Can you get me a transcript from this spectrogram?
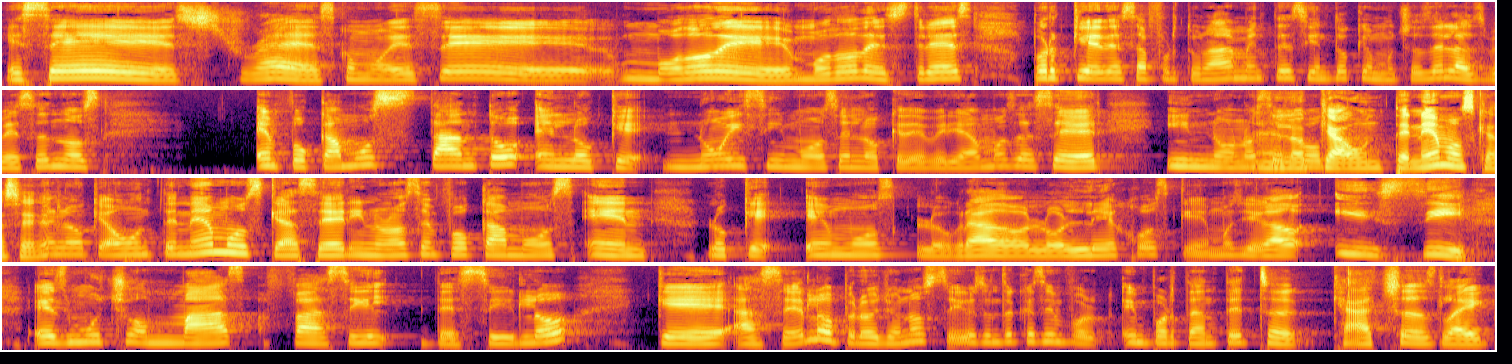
ese stress, como ese modo de, modo de estrés, porque desafortunadamente siento que muchas de las veces nos enfocamos tanto en lo que no hicimos, en lo que deberíamos de hacer y no nos en lo que aún tenemos que hacer. En lo que aún tenemos que hacer y no nos enfocamos en lo que hemos logrado, lo lejos que hemos llegado. Y sí, es mucho más fácil decirlo que hacerlo, pero yo no sé, yo siento que es importante to catch us, like,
